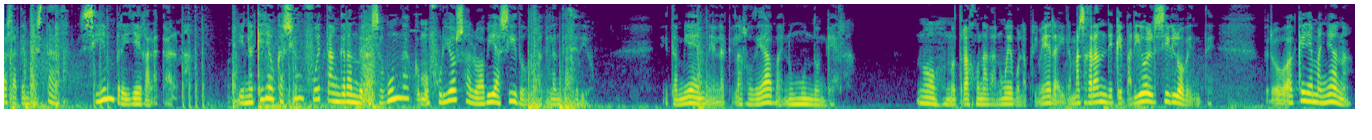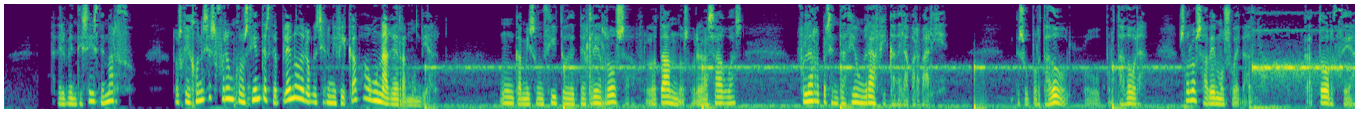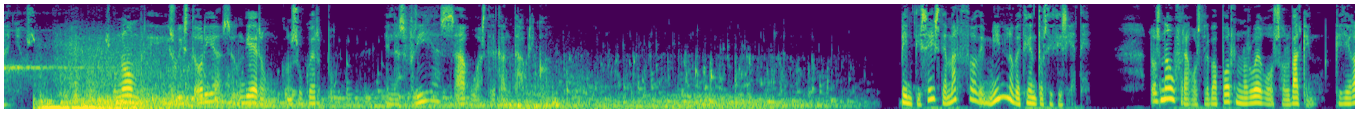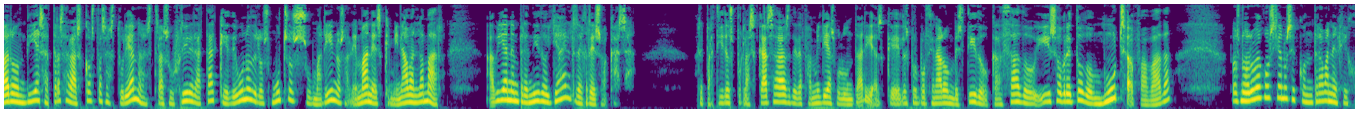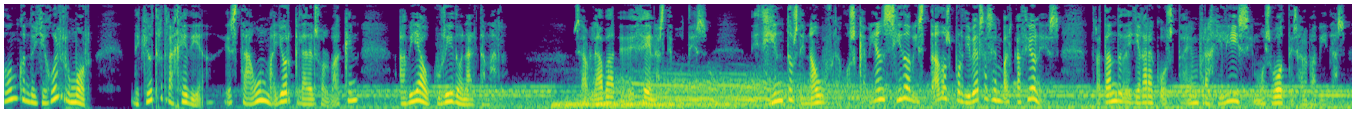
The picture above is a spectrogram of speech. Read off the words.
tras la tempestad siempre llega la calma. Y en aquella ocasión fue tan grande la segunda como furiosa lo había sido la que la antecedió. Y también en la que la rodeaba en un mundo en guerra. No, no trajo nada nuevo la primera y la más grande que parió el siglo XX. Pero aquella mañana, la del 26 de marzo, los gijoneses fueron conscientes de pleno de lo que significaba una guerra mundial. Un camisoncito de perlé rosa flotando sobre las aguas fue la representación gráfica de la barbarie. De su portador o portadora solo sabemos su edad, 14 años. Su nombre y su historia se hundieron con su cuerpo en las frías aguas del Cantábrico. 26 de marzo de 1917. Los náufragos del vapor noruego Solbakken, que llegaron días atrás a las costas asturianas tras sufrir el ataque de uno de los muchos submarinos alemanes que minaban la mar, habían emprendido ya el regreso a casa. Repartidos por las casas de las familias voluntarias que les proporcionaron vestido, calzado y, sobre todo, mucha fabada, los noruegos ya no se encontraban en Gijón cuando llegó el rumor de que otra tragedia, esta aún mayor que la del Solbakken, había ocurrido en alta mar. Se hablaba de decenas de botes, de cientos de náufragos que habían sido avistados por diversas embarcaciones, tratando de llegar a costa en fragilísimos botes salvavidas,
